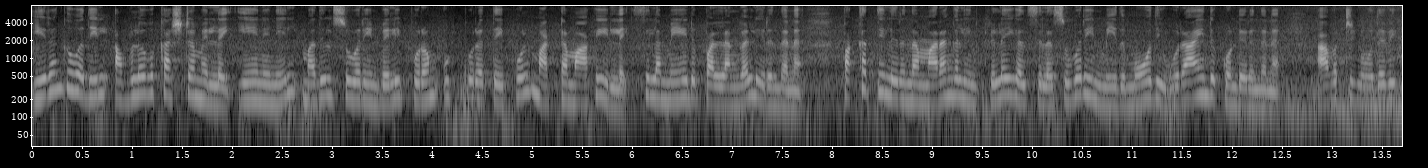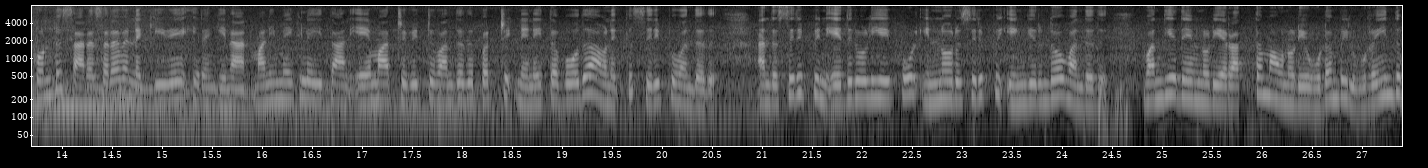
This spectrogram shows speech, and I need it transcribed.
இறங்குவதில் அவ்வளவு கஷ்டமில்லை. ஏனெனில் மதில் சுவரின் வெளிப்புறம் உட்புறத்தைப் போல் மட்டமாக இல்லை. சில மேடு பள்ளங்கள் இருந்தன. பக்கத்தில் இருந்த மரங்களின் கிளைகள் சில சுவரின் மீது மோதி உராய்ந்து கொண்டிருந்தன. அவற்றின் உதவி கொண்டு சரசரவென கீழே இறங்கினான். மணிமேகலையை தான் ஏமாற்றிவிட்டு வந்தது பற்றி நினைத்தபோது அவனுக்கு சிரிப்பு வந்தது. அந்த சிரிப்பின் எதிரொலியைப் போல் இன்னொரு சிரிப்பு எங்கிருந்தோ வந்தது. வந்தியத்தேவனுடைய ரத்தம் அவனுடைய உடம்பில் உறைந்து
